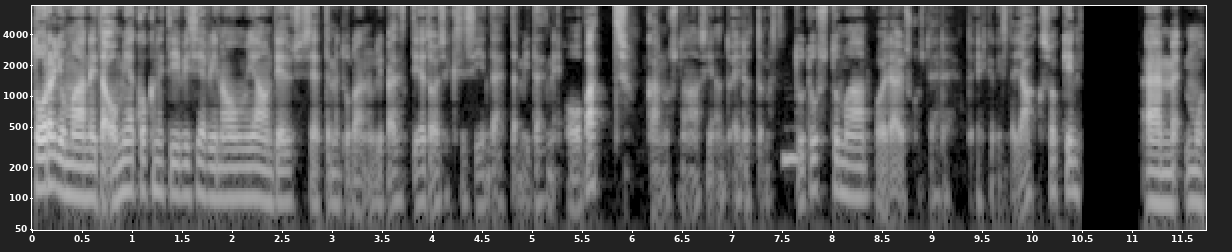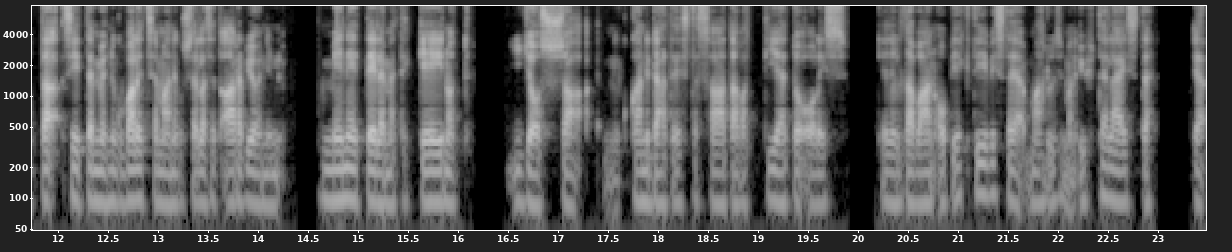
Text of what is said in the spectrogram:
torjumaan niitä omia kognitiivisia vinoumia on tietysti se, että me tullaan ylipäätään tietoiseksi siitä, että mitä ne ovat. Kannustan asiaan ehdottomasti mm. tutustumaan. Voidaan joskus tehdä ehkä niistä jaksokin. Ähm, mutta sitten myös niin kuin valitsemaan niin kuin sellaiset arvioinnin menetelmät ja keinot, jossa niin kuin kandidaateista saatava tieto olisi tietyllä tavalla objektiivista ja mahdollisimman yhtäläistä, ja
